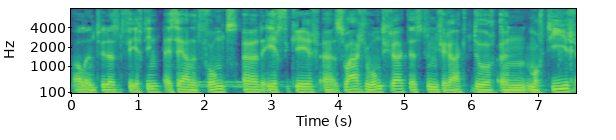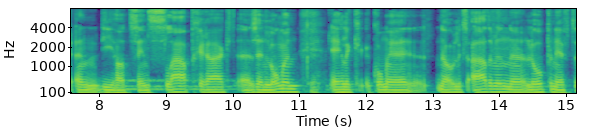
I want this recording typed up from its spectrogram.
Al in 2014 is hij aan het front eh, de eerste keer eh, zwaar gewond geraakt. Hij is toen geraakt door een mortier en die had zijn slaap geraakt, zijn longen. Eigenlijk kon hij nauwelijks ademen, lopen. Hij heeft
